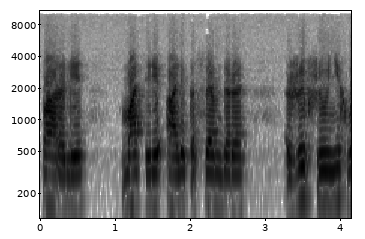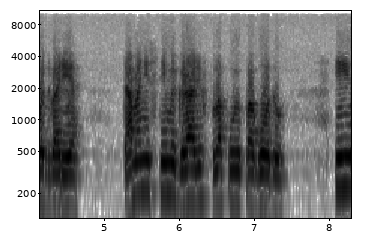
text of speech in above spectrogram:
Пароли, матери Алика Семдера, жившей у них во дворе. Там они с ним играли в плохую погоду. И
